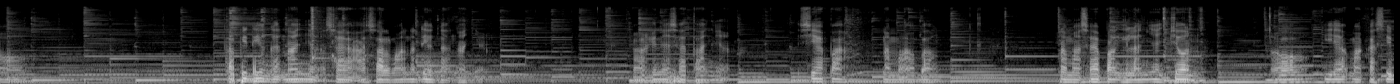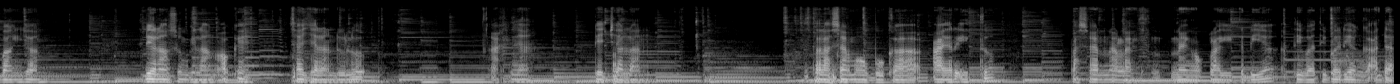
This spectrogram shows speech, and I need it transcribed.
Oh, tapi dia nggak nanya saya asal mana dia nggak nanya. Akhirnya saya tanya, siapa nama abang? Nama saya panggilannya John. Oh iya makasih bang John. Dia langsung bilang oke okay, saya jalan dulu. Akhirnya dia jalan setelah saya mau buka air itu pas saya nengok lagi ke dia tiba-tiba dia nggak ada.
